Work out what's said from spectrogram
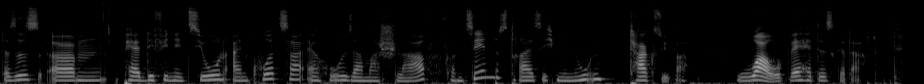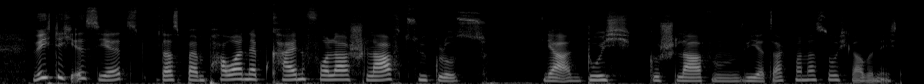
Das ist ähm, per Definition ein kurzer, erholsamer Schlaf von 10 bis 30 Minuten tagsüber. Wow, wer hätte es gedacht? Wichtig ist jetzt, dass beim Powernap kein voller Schlafzyklus ja, durchgeschlafen wird. Sagt man das so? Ich glaube nicht.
